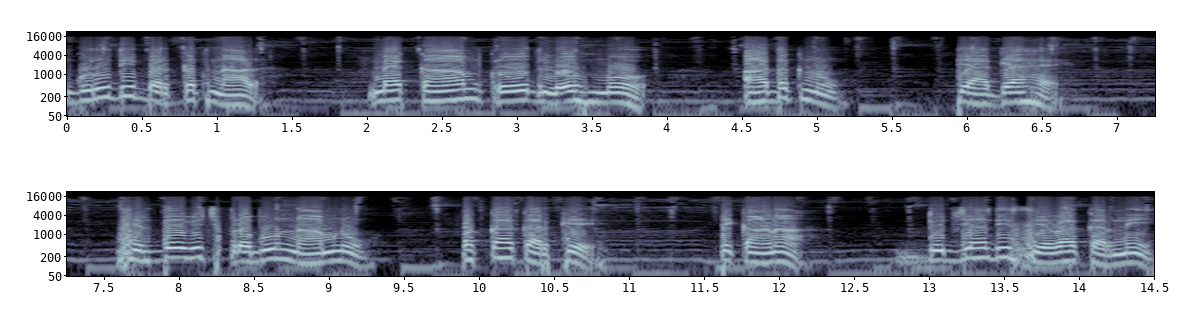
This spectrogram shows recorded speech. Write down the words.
ਗੁਰੂ ਦੀ ਬਰਕਤ ਨਾਲ ਮੈਂ ਕਾਮ, ਕ੍ਰੋਧ, ਲੋਭ, ਮੋਹ ਆਦਿਕ ਨੂੰ ਤਿਆਗਿਆ ਹੈ। ਹਿਰਦੇ ਵਿੱਚ ਪ੍ਰਭੂ ਨਾਮ ਨੂੰ ਪੱਕਾ ਕਰਕੇ ਟਿਕਾਣਾ, ਦੂਜਿਆਂ ਦੀ ਸੇਵਾ ਕਰਨੀ,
